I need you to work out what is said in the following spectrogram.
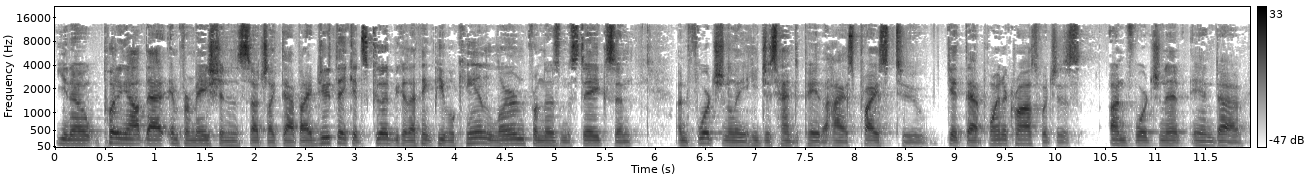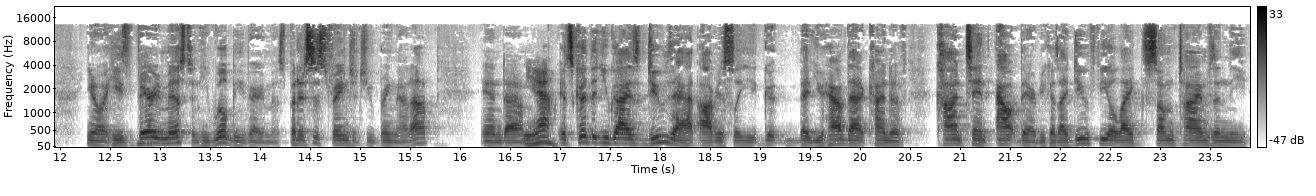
you know, putting out that information and such like that. But I do think it's good because I think people can learn from those mistakes, and unfortunately, he just had to pay the highest price to get that point across, which is unfortunate, and uh, you know, he's very missed, and he will be very missed. But it's just strange that you bring that up and um, Yeah. it's good that you guys do that. Obviously, good that you have that kind of content out there because I do feel like sometimes in the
